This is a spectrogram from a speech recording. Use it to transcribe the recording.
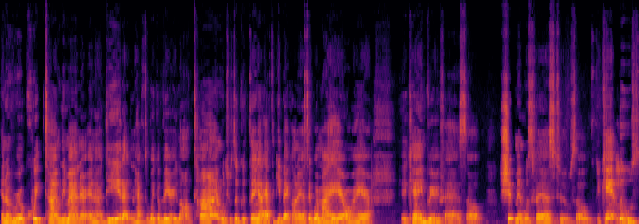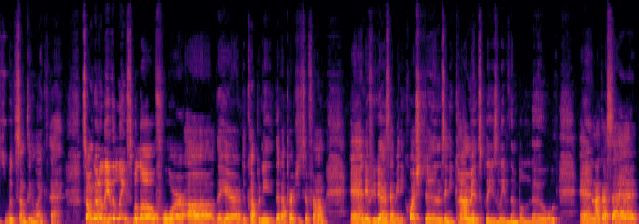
in a real quick, timely manner, and I did. I didn't have to wait a very long time, which was a good thing. I have to get back on there and say, where my hair, where my hair. It came very fast. So shipment was fast too. So you can't lose with something like that. So I'm going to leave the links below for uh, the hair, the company that I purchased it from. And if you guys have any questions, any comments, please leave them below. And like I said,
